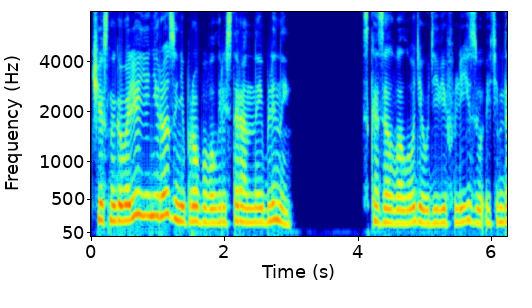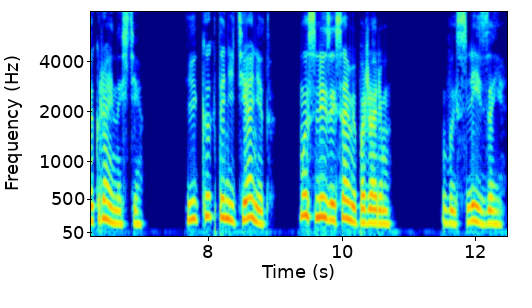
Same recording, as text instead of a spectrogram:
«Честно говоря, я ни разу не пробовал ресторанные блины», — сказал Володя, удивив Лизу этим до крайности. «И как-то не тянет. Мы с Лизой сами пожарим». «Вы с Лизой»,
